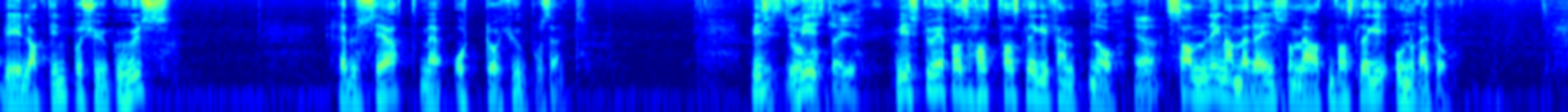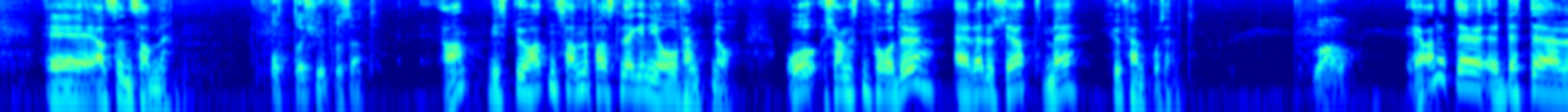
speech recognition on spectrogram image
bli lagt inn på sykehus redusert med 28 hvis, hvis du har fastlege? Hvis du har hatt fastlege i 15 år, ja. sammenligna med de som har hatt en fastlege i under et år. Eh, altså den samme. 28 ja, Hvis du har hatt den samme fastlegen i over 15 år, og sjansen for å dø er redusert med 25% Wow. Ja, dette, dette er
